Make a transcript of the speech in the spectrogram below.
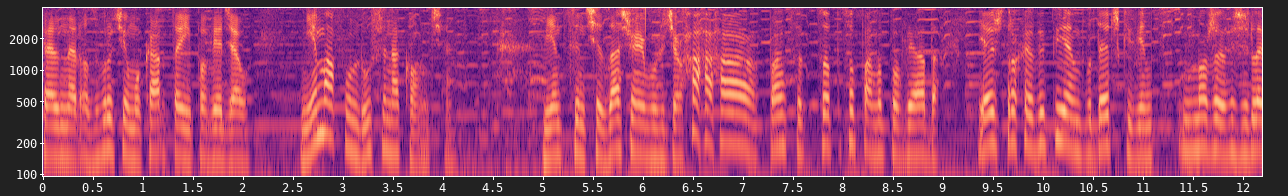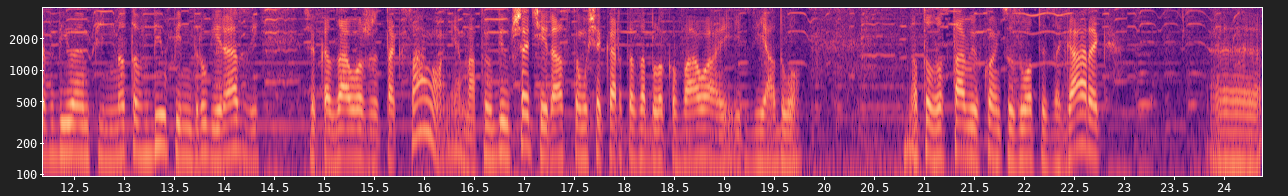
kelner zwrócił mu kartę i powiedział nie ma funduszy na koncie. Więc syn się zaśmiał i powiedział, ha, ha, ha, pan, co, co pan opowiada? Ja już trochę wypiłem wódeczki, więc może źle wbiłem pin. No to wbił pin drugi raz i się okazało, że tak samo, nie ma. To był trzeci raz, to mu się karta zablokowała i zjadło. No to zostawił w końcu złoty zegarek, e,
